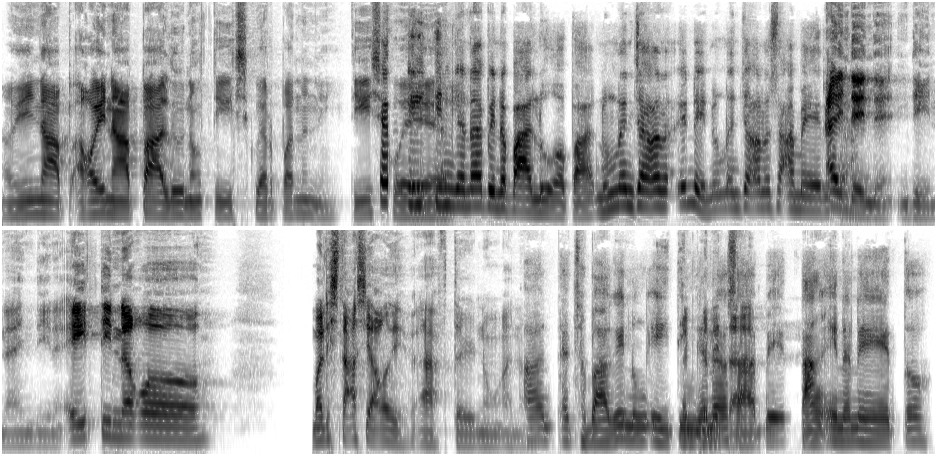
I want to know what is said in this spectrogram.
Ako yung, nap- ako yung napalo ng T-square pa nun eh. Pero 18 T-square. ka na, pinapalo ka pa. Nung nandiyan ka na, hindi, nung nandiyan ka na sa Amerika. Ay, hindi, hindi, hindi na, hindi na. 18 ako, malis na kasi ako eh, after nung ano. Ah, at sa bagay, nung 18 ka na, sabi, tangina na ito,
